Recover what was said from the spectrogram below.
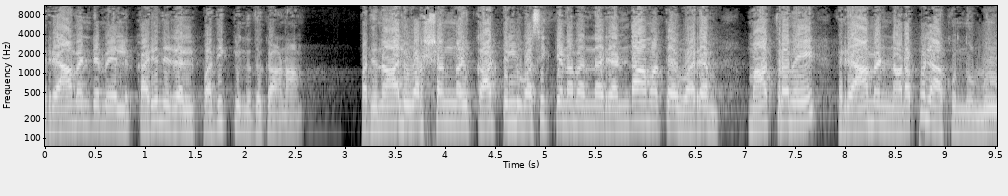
രാമന്റെ മേൽ കരിനിഴൽ പതിക്കുന്നത് കാണാം. പതിനാല് വർഷങ്ങൾ കാട്ടിൽ വസിക്കണമെന്ന രണ്ടാമത്തെ വരം മാത്രമേ രാമൻ നടപ്പിലാക്കുന്നുള്ളൂ.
